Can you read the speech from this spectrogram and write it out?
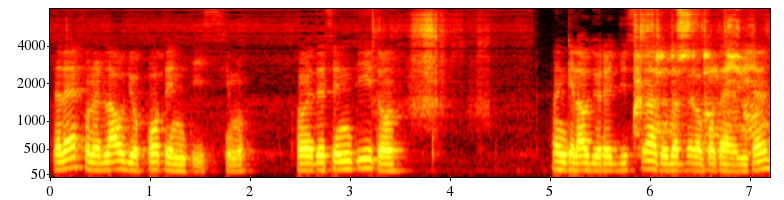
telefono è l'audio potentissimo. Come avete sentito, anche l'audio registrato è davvero potente.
